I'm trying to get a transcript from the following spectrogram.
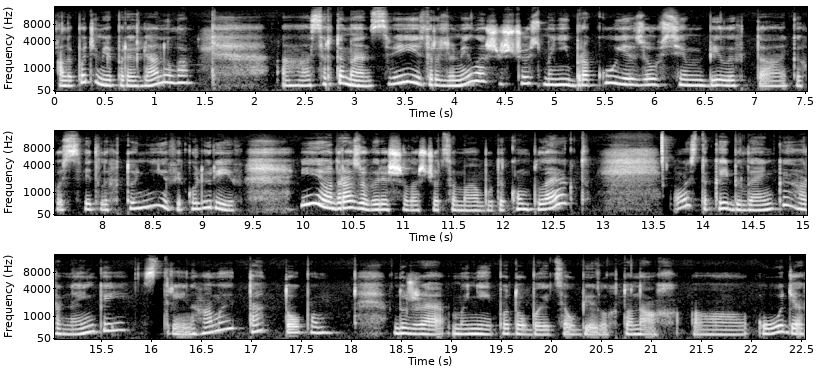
Але потім я переглянула асортимент свій і зрозуміла, що щось мені бракує зовсім білих та якихось світлих тонів і кольорів. І одразу вирішила, що це має бути комплект. Ось такий біленький, гарненький, стрінгами та топом. Дуже мені подобається у білих тонах одяг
